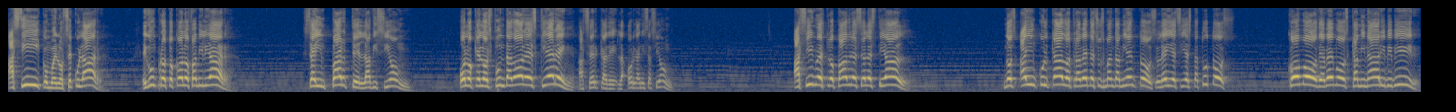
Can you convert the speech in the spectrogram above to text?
Así como en lo secular, en un protocolo familiar, se imparte la visión o lo que los fundadores quieren acerca de la organización. Así nuestro Padre Celestial nos ha inculcado a través de sus mandamientos, leyes y estatutos cómo debemos caminar y vivir.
